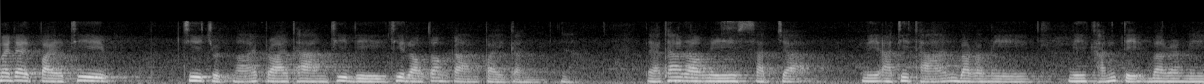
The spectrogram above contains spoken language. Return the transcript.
ไม่ได้ไปที่ที่จุดหมายปลายทางที่ดีที่เราต้องการไปกัน แต่ถ้าเรามีสัจจะ มีอธิษฐานบารมี มีขันติบารมี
